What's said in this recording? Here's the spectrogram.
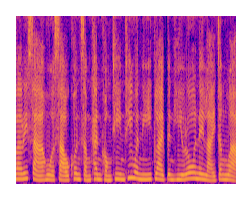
มาริสาหัวเสาคนสำคัญของทีมที่วันนี้กลายเป็นฮีโร่ในหลายจังหวะ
